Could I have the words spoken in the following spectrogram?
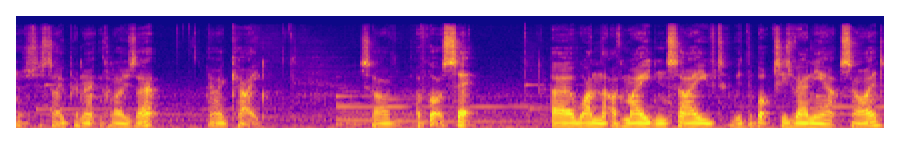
Let's just open that and close that. Okay. So I've, I've got a set uh, one that I've made and saved with the boxes around the outside.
